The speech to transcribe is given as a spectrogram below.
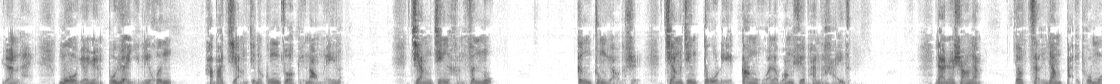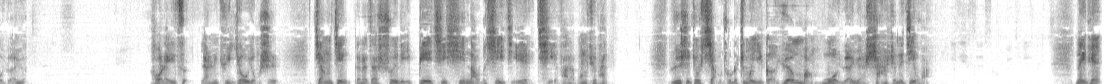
原来，莫媛媛不愿意离婚，还把蒋静的工作给闹没了。蒋静很愤怒，更重要的是，蒋静肚里刚怀了王学潘的孩子，两人商量。要怎样摆脱莫媛媛？后来一次，两人去游泳时，蒋静跟他在水里憋气嬉闹的细节启发了王学潘，于是就想出了这么一个冤枉莫媛媛杀人的计划。那天，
